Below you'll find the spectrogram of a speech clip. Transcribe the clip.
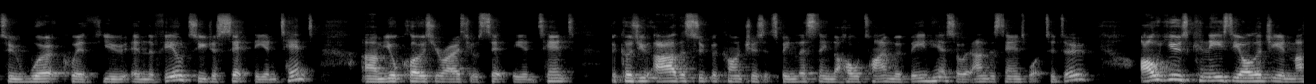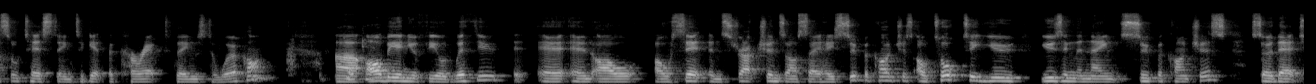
to work with you in the field. So you just set the intent. Um, you'll close your eyes, you'll set the intent because you are the super conscious. It's been listening the whole time we've been here. So it understands what to do. I'll use kinesiology and muscle testing to get the correct things to work on. Uh, Okay. I'll be in your field with you and, and I'll, I'll set instructions. I'll say, hey, super conscious. I'll talk to you using the name super conscious so that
